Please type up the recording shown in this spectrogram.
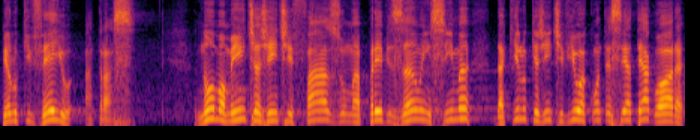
pelo que veio atrás. Normalmente a gente faz uma previsão em cima daquilo que a gente viu acontecer até agora.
